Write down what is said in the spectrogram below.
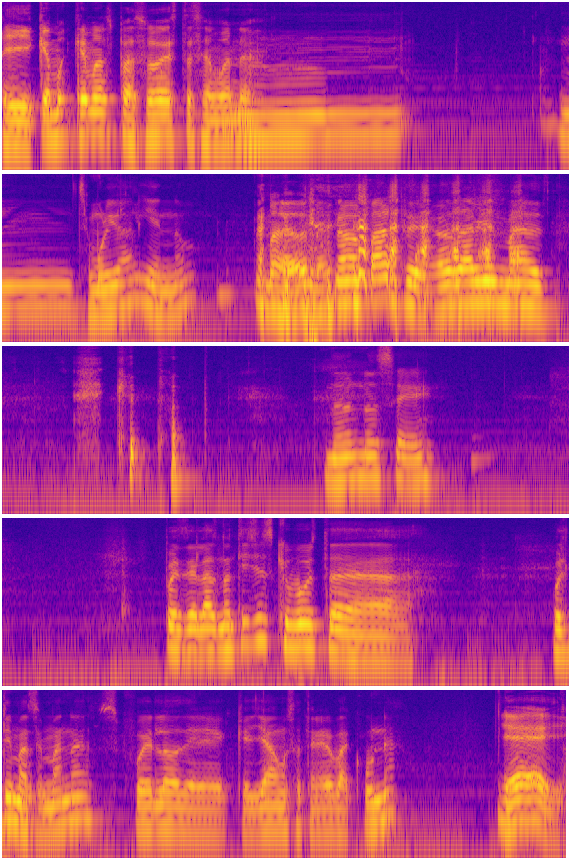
¿Y qué más pasó esta semana? Mm, mm, se murió alguien, ¿no? Maradona. No, aparte, o sea, alguien más. Qué tonto. No, no sé. Pues de las noticias que hubo esta últimas semanas fue lo de que ya vamos a tener vacuna. Yay.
